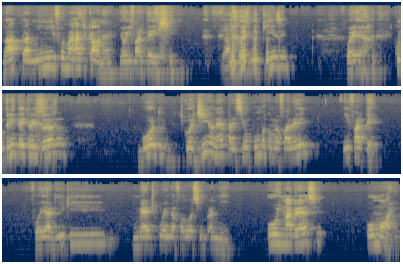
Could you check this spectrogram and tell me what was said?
Lá, para mim, foi mais radical, né? Eu infartei. Yeah. Em 2015, foi com 33 anos, gordo, gordinho, né? Parecia um pumba, como eu falei, e infartei. Foi ali que o médico ainda falou assim para mim: ou emagrece ou morre.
